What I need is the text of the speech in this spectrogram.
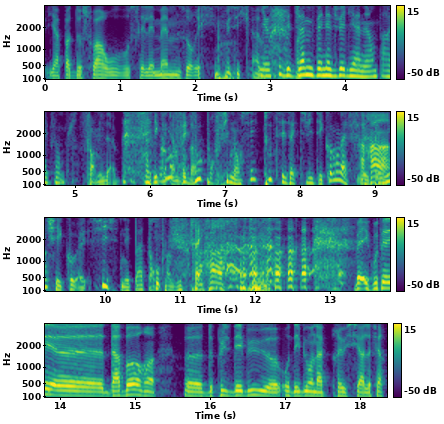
Il n'y a pas deux soirs où c'est les mêmes origines musicales. Il y a aussi des jams vénézuéliennes, hein, par exemple. Formidable. Et comment faites-vous pour financer toutes ces activités? Comment la Ah ah. péniche est co- euh, si ce n'est pas trop indiscret Ben, écoutez, euh, d'abord, euh, depuis le début, euh, au début, on a réussi à le faire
